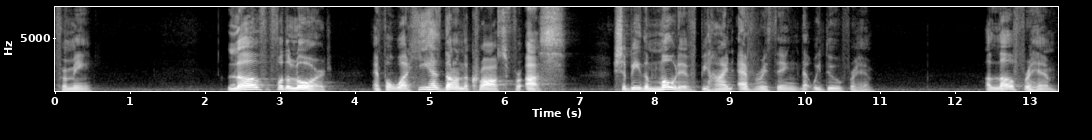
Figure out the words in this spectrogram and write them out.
for me. Love for the Lord and for what he has done on the cross for us should be the motive behind everything that we do for him. A love for him,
